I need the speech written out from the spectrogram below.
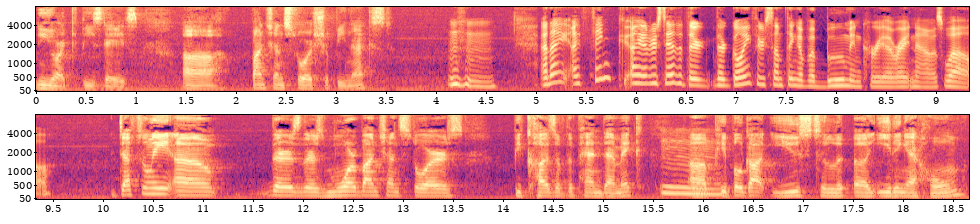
New York these days. Uh, Banchan store should be next. Mm-hmm. And I, I think I understand that they're they're going through something of a boom in Korea right now as well. Definitely, uh, there's there's more Banchan stores because of the pandemic. Mm. Uh, people got used to uh, eating at home.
